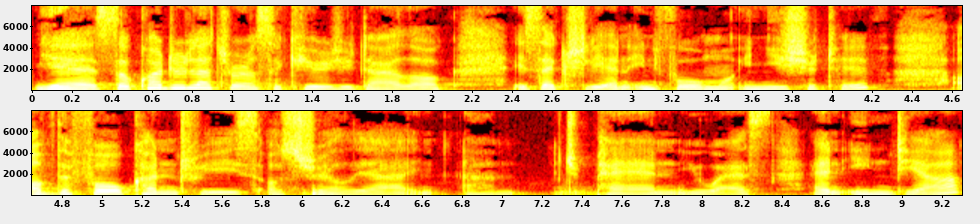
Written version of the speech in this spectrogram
Yeah, so Quadrilateral Security Dialogue is actually an informal initiative of the four countries, Australia, um, Japan, US, and India,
